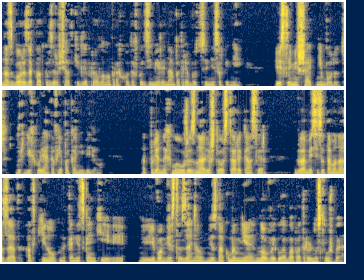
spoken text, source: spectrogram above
На сборы закладку взрывчатки для пролома прохода в подземелье нам потребуется несколько дней. Если мешать не будут, других вариантов я пока не видел. От пленных мы уже знали, что старый канцлер два месяца тому назад откинул, наконец, коньки, и его место занял незнакомый мне новый глава патрульной службы.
